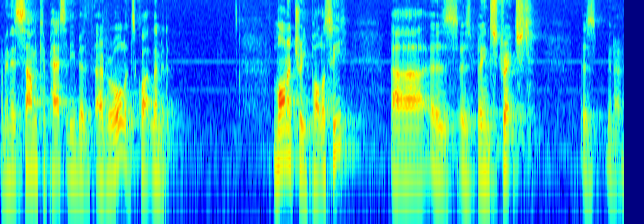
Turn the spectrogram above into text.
I mean, there's some capacity, but overall it's quite limited. Monetary policy uh, has, has been stretched as, you know,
